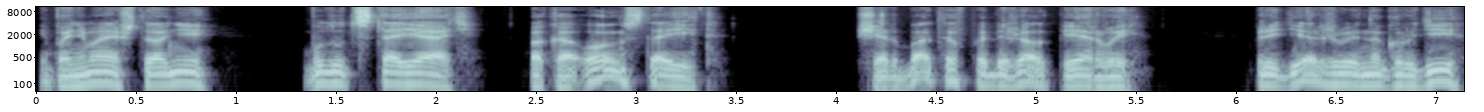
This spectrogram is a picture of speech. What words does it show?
И понимая, что они будут стоять, пока он стоит, Щербатов побежал первый, придерживая на груди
